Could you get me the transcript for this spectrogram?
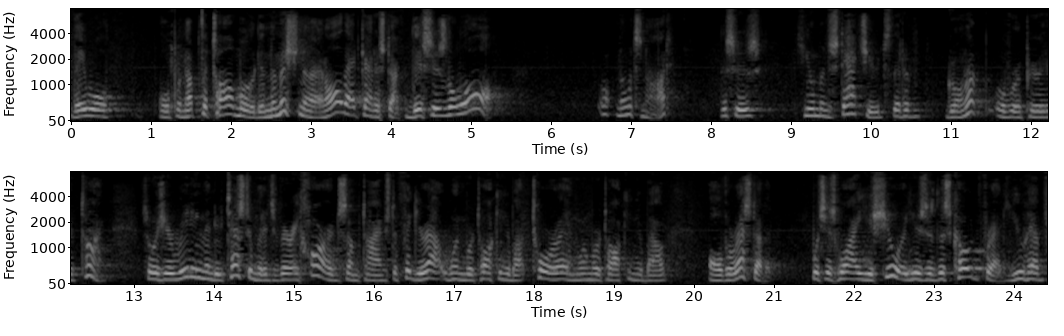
they will open up the Talmud and the Mishnah and all that kind of stuff. This is the law. Well, no, it's not. This is human statutes that have grown up over a period of time. So as you're reading the New Testament, it's very hard sometimes to figure out when we're talking about Torah and when we're talking about all the rest of it. Which is why Yeshua uses this code phrase. You have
